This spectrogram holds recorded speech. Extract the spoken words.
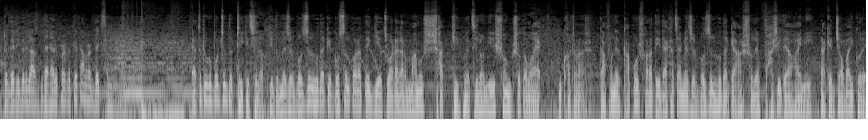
একটু দেরি করে লাস্ট দেখার পরিপ্রেক্ষিতে আমরা দেখছিলাম। এতটুকু পর্যন্ত ঠিকই ছিল। কিন্তু মেজর বজরুল হুদাকে গোসল করাতে গিয়ে চুয়াডাঙ্গার মানুষ সাক্ষী হয়েছিল নৃশংসতম এক ঘটনার। কাফনের কাপড় সরাতেই দেখা যায় মেজর বজরুল হুদাকে আসলে ফাঁসি দেওয়া হয়নি, তাকে জবাই করে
